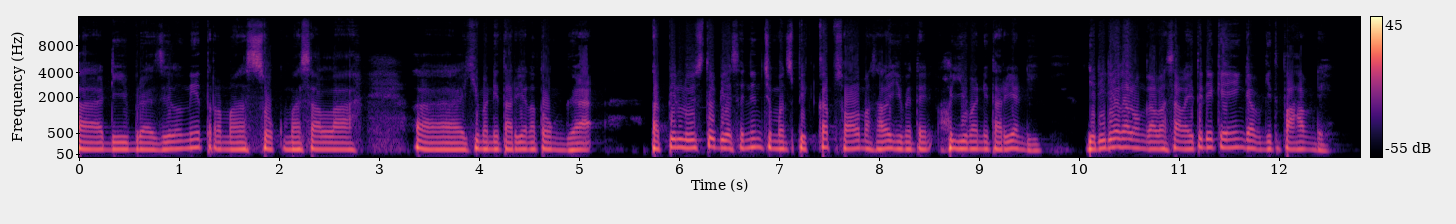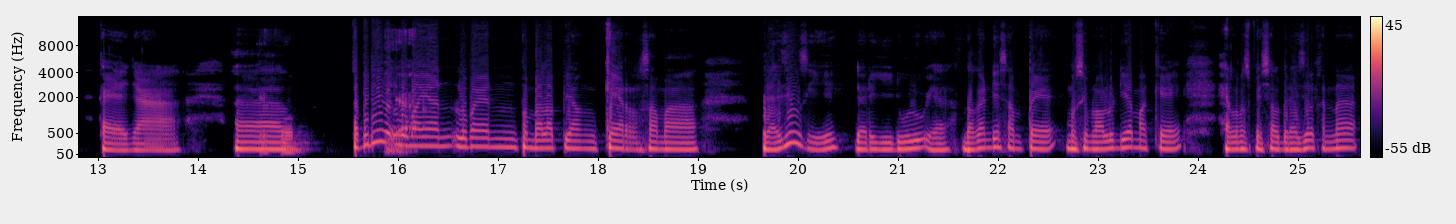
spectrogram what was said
uh, di Brazil nih termasuk masalah uh, humanitarian atau enggak. Tapi Luz tuh biasanya cuma speak up soal masalah humanitarian di. Jadi dia kalau nggak masalah itu dia kayaknya nggak begitu paham deh kayaknya. Uh, tapi dia yeah. lumayan lumayan pembalap yang care sama Brazil sih dari dulu ya. Bahkan dia sampai musim lalu dia pakai helm spesial Brazil karena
